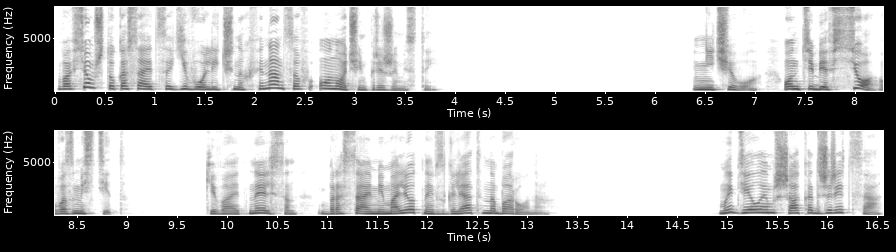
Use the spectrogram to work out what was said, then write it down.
Во всем, что касается его личных финансов, он очень прижимистый. «Ничего, он тебе все возместит», — кивает Нельсон, бросая мимолетный взгляд на барона. Мы делаем шаг от жреца,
